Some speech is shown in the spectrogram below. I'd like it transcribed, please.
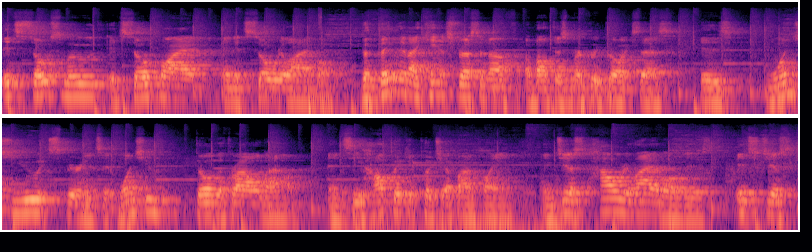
it's so smooth, it's so quiet, and it's so reliable. The thing that I can't stress enough about this Mercury Pro XS is once you experience it, once you throw the throttle down and see how quick it puts you up on plane and just how reliable it is, it's just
